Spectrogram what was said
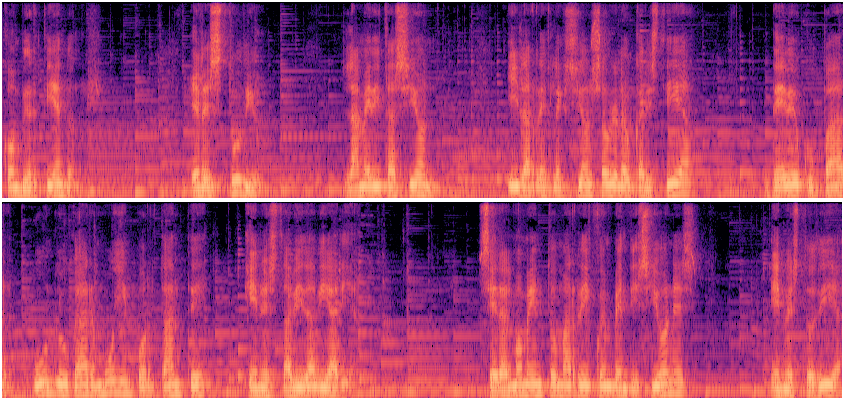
convirtiéndonos. El estudio, la meditación y la reflexión sobre la Eucaristía debe ocupar un lugar muy importante en nuestra vida diaria será el momento más rico en bendiciones en nuestro día.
